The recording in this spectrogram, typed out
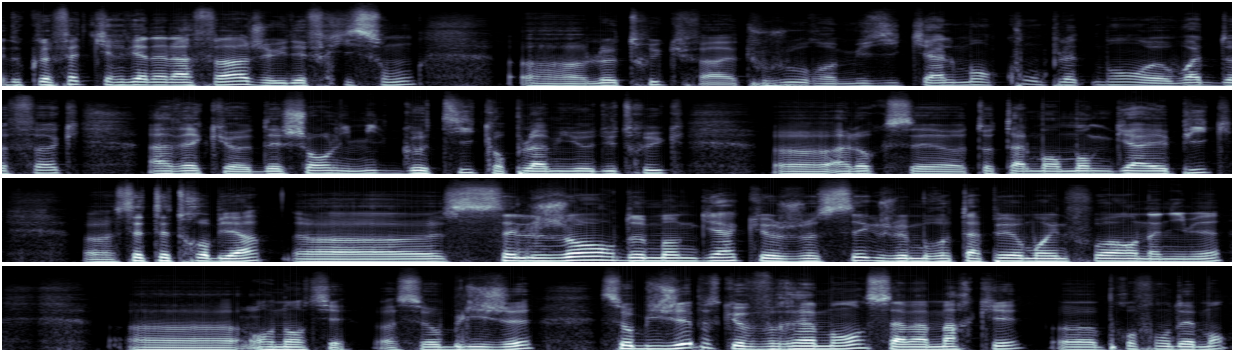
Et donc le fait qu'ils reviennent à la fin, j'ai eu des frissons. Euh, le truc, enfin, toujours euh, musicalement complètement euh, what the fuck, avec euh, des chants limite gothiques en plein milieu du truc, alors que c'est totalement manga épique. C'était trop bien. C'est le genre de manga que je sais que je vais me retaper au moins une fois en animé. euh, Mhm. en entier. Euh, c'est obligé. C'est obligé parce que vraiment, ça m'a marqué euh, profondément.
